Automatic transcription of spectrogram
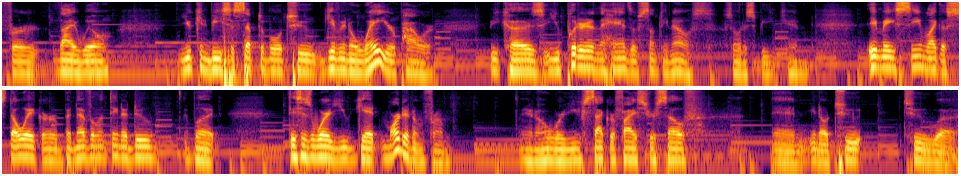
for thy will you can be susceptible to giving away your power because you put it in the hands of something else, so to speak. And it may seem like a stoic or benevolent thing to do, but this is where you get martyrdom from, you know, where you sacrifice yourself and, you know, to, to, uh,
